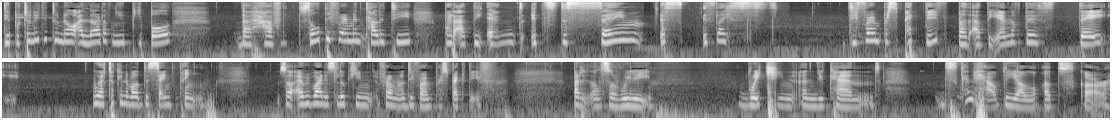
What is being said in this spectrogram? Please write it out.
the opportunity to know a lot of new people that have so different mentality but at the end it's the same it's it's like different perspective but at the end of this day we're talking about the same thing. So everyone is looking from a different perspective. But it's also really reaching and you can't. this can help you a lot, girl.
